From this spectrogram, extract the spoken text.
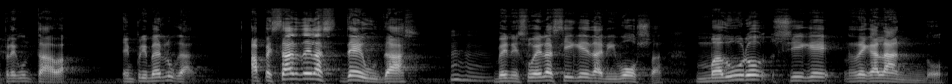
preguntaba, en primer lugar, a pesar de las deudas, Venezuela sigue darivosa, Maduro sigue regalando.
